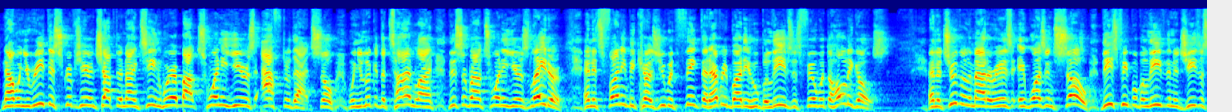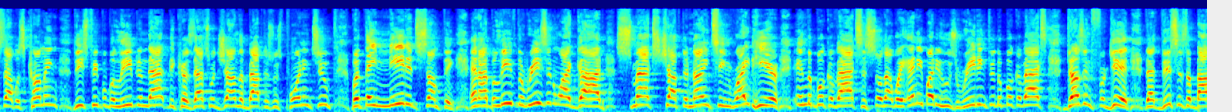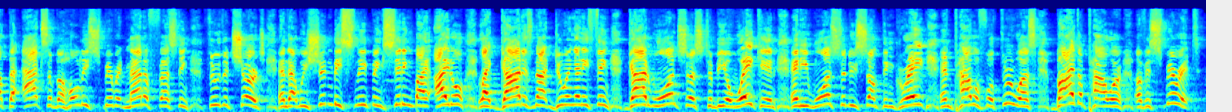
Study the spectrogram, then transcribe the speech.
Now, when you read this scripture here in chapter 19, we're about 20 years after that. So when you look at the timeline, this is around 20 years later. And it's funny because you would think that everybody who believes is filled with the Holy Ghost. And the truth of the matter is, it wasn't so. These people believed in the Jesus that was coming. These people believed in that because that's what John the Baptist was pointing to. But they needed something. And I believe the reason why God smacks chapter 19 right here in the book of Acts is so that way anybody who's reading through the book of Acts doesn't forget that this is about the acts of the Holy Spirit manifesting through the church and that we shouldn't be sleeping, sitting by idle like God is not doing anything. God wants us to be awakened and He wants to do something great great and powerful through us by the power of His Spirit.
